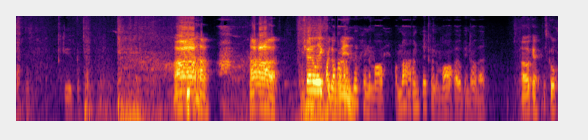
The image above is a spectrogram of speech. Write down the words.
okay. excuse me. Ah! Ah! China Lake for I'm the not win. them off. I'm not unfisting them off. I hope you know that. Oh, okay, that's cool.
